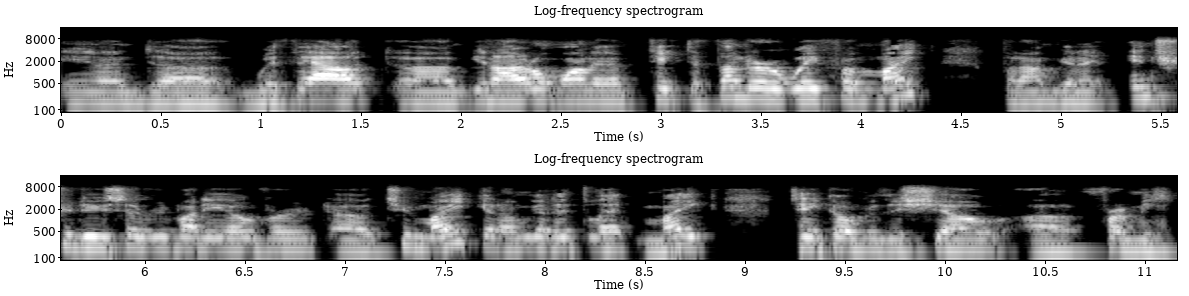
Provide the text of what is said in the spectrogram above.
And uh, without, um, you know, I don't want to take the thunder away from Mike, but I'm going to introduce everybody over uh, to Mike, and I'm going to let Mike take over the show uh, from me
